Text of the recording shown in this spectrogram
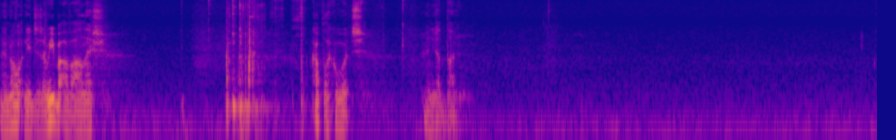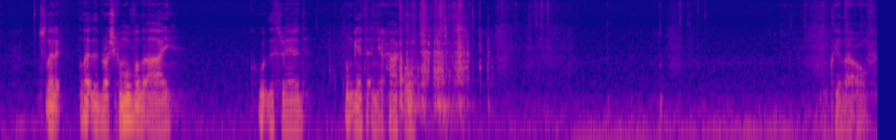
And all it needs is a wee bit of varnish, a couple of coats and you're done. Just let it let the brush come over the eye, coat the thread, don't get it in your hackle. Clear that off.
